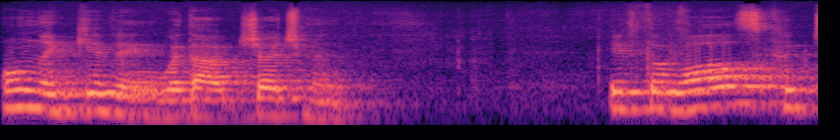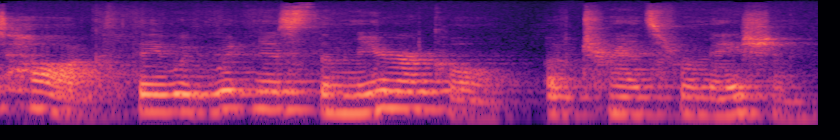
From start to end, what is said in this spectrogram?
only giving without judgment. If the walls could talk, they would witness the miracle of transformation.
